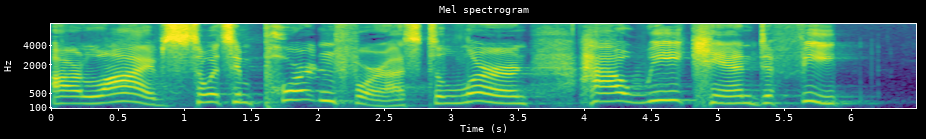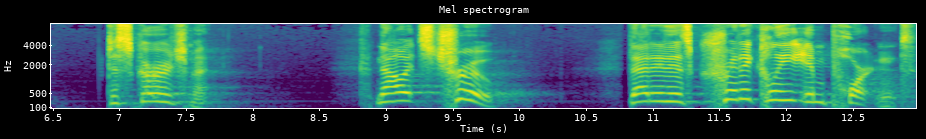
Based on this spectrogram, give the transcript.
our lives. So it's important for us to learn how we can defeat discouragement. Now, it's true that it is critically important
